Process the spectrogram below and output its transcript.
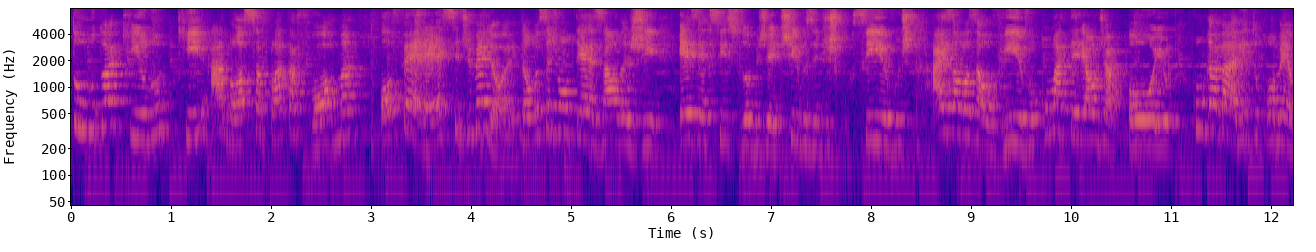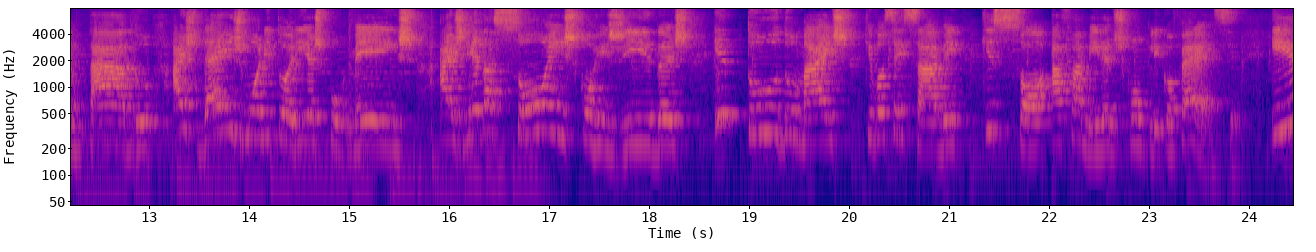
tudo aquilo que a nossa plataforma oferece de melhor. Então vocês vão ter as aulas de exercícios objetivos e discursivos, as aulas ao vivo, com material de apoio, com gabarito comentado, as 10 monitorias por mês, as redações corrigidas e tudo mais que vocês sabem que só a família Descomplica oferece. E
